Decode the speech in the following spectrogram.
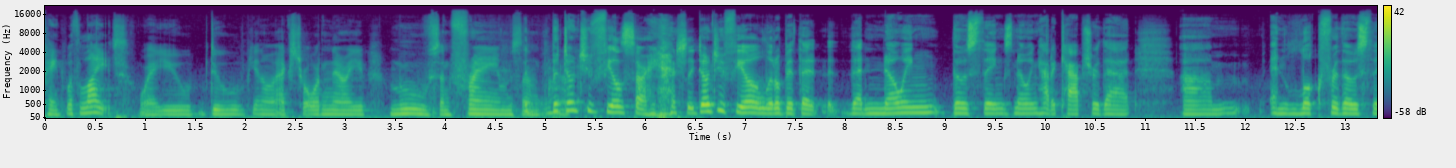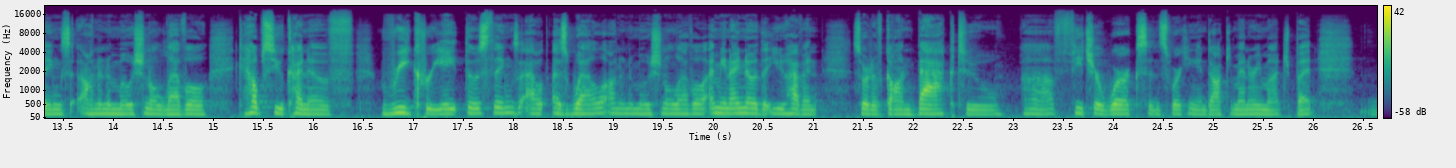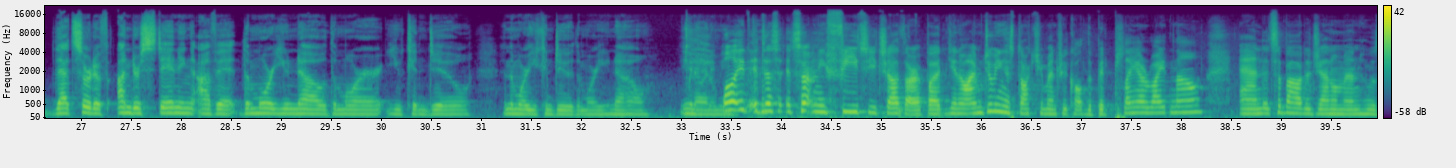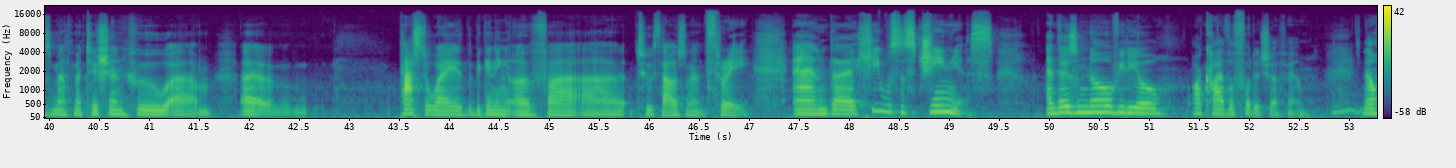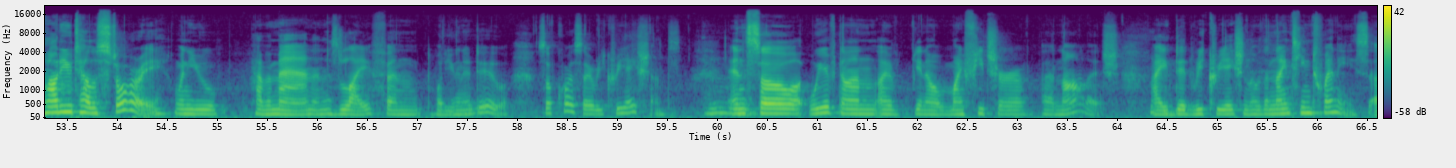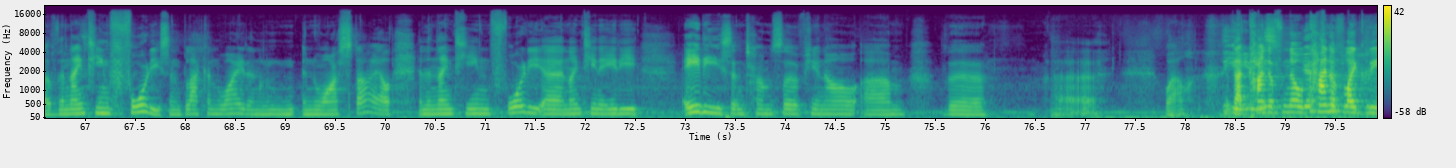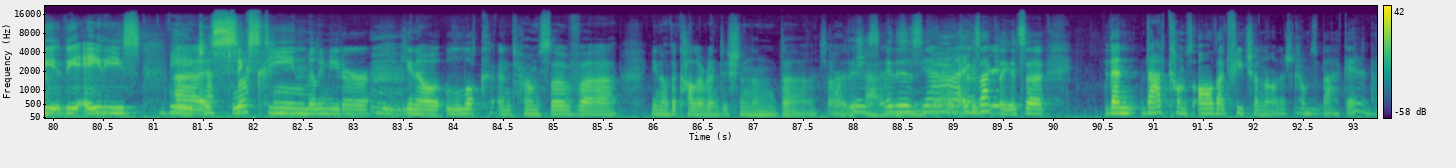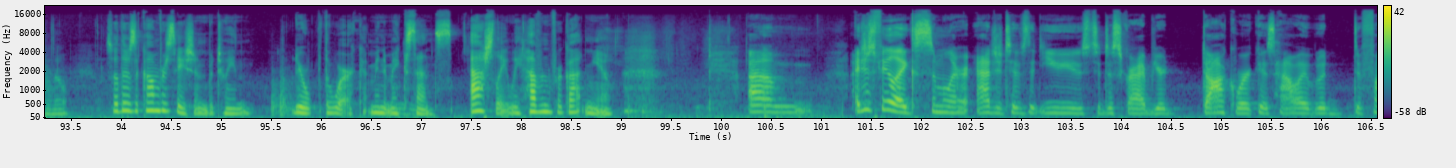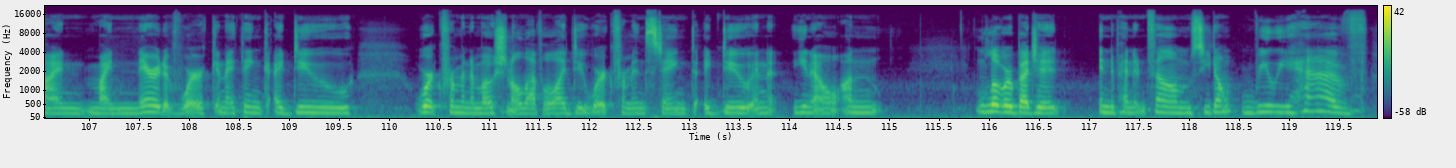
paint with light, where you do, you know, extraordinary moves and frames and But, but don't you feel sorry, Ashley? Don't you feel a little bit that that knowing those things, knowing how to capture that, um, and look for those things on an emotional level helps you kind of recreate those things out as well on an emotional level. I mean, I know that you haven't sort of gone back to uh, feature work since working in documentary much, but that sort of understanding of it, the more you know, the more you can do, and the more you can do, the more you know. You know what I mean? Well, it, it does. It certainly feeds each other. But you know, I'm doing this documentary called The Bit Player right now, and it's about a gentleman who's a mathematician who. Um, um, passed away at the beginning of uh, uh, 2003. And uh, he was this genius. And there's no video archival footage of him. Mm. Now, how do you tell a story when you have a man and his life and what are you going to do? So, of course, there are recreations. Mm. And so we've done, I've, you know, my feature uh, knowledge. Mm-hmm. I did recreation of the 1920s, of the 1940s in black and white and, and noir style, and the 1940, uh, 1980, 80s in terms of, you know, um, the. Uh, well, The that kind of no, kind of like the the 80s uh, VHS look. 16 millimeter, you know, look in terms of uh, you know the color rendition and uh, so it Darker is. It shadows is, and- yeah, Yeah, exactly. It's a then that comes all that feature knowledge comes back in, you know. So there's a conversation between your the work. I mean, it makes sense. Ashley, we haven't forgotten you. Um, I just feel like similar adjectives that you use to describe your doc work is how I would define my narrative work. And I think I do work from an emotional level. I do work from instinct. I do, and you know, on lower budget independent films, you don't really have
